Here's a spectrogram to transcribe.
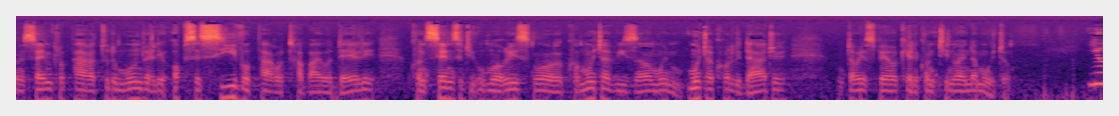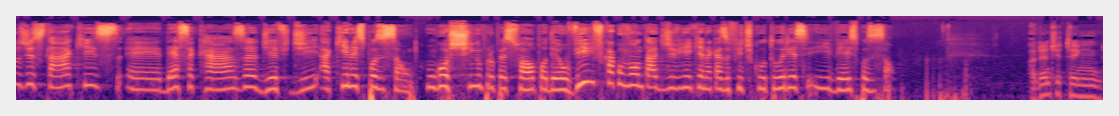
um exemplo para todo mundo. Ele é obsessivo para o trabalho dele, com senso de humorismo, com muita visão, muita qualidade. Então, eu espero que ele continue ainda muito. E os destaques é, dessa casa de FD aqui na exposição? Um gostinho para o pessoal poder ouvir e ficar com vontade de vir aqui na Casa Fit Cultura e, e ver a exposição. A gente tem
